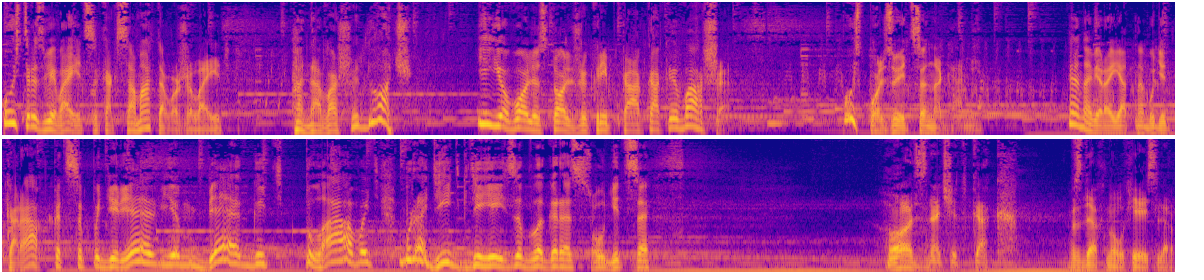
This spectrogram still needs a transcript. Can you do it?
Пусть развивается, как сама того желает. Она ваша дочь. Ее воля столь же крепка, как и ваша. Пусть пользуется ногами. Она, вероятно, будет карабкаться по деревьям, бегать, плавать, бродить, где ей заблагорассудится. «Вот, значит, как!» — вздохнул Хейслер.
